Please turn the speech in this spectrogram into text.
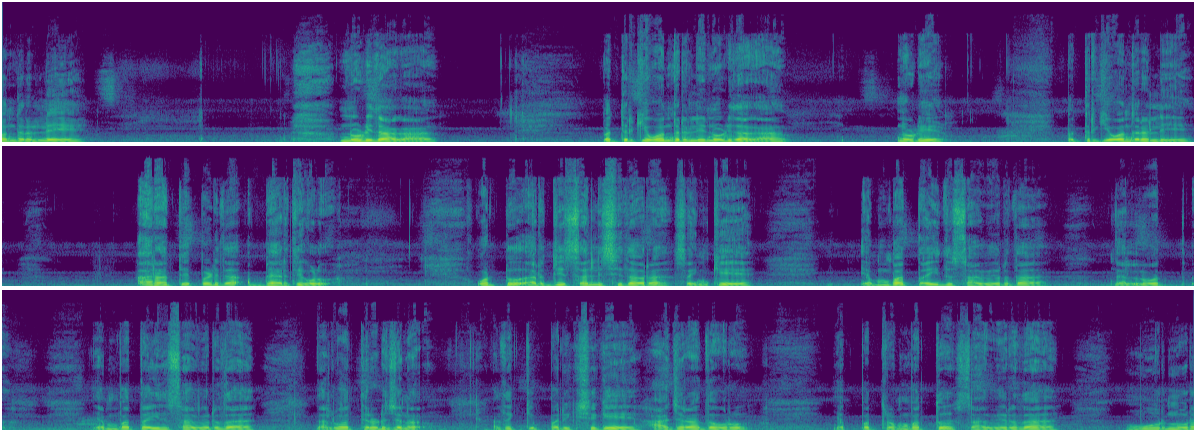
ಒಂದರಲ್ಲಿ ನೋಡಿದಾಗ, ಪತ್ರಿಕೆ ಒಂದರಲ್ಲಿ ನೋಡಿದಾಗ, ನೋಡಿ, ಪತ್ರಿಕೆ ಒಂದರಲ್ಲಿ ಅರ್ಹತೆ ಪಡೆದ ಅಭ್ಯರ್ಥಿಗಳು ಒಟ್ಟು ಅರ್ಜಿ ಸಲ್ಲಿಸಿದವರ ಸಂಖ್ಯೆ ಎಂಬತ್ತೈದು ಸಾವಿರದ ನಲವತ್ತು ಎಂಬತ್ತೈದು ಸಾವಿರದ ನಲವತ್ತೆರಡು ಜನ. ಅದಕ್ಕೆ ಪರೀಕ್ಷೆಗೆ ಹಾಜರಾದವರು ಎಪ್ಪತ್ತೊಂಬತ್ತು ಸಾವಿರದ ಮೂರುನೂರ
